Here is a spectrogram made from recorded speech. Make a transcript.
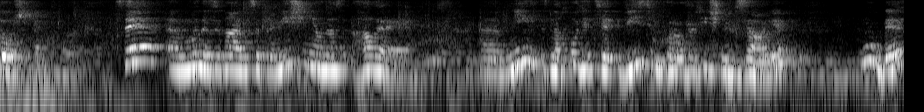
продовжити. Це е, ми називаємо це приміщення у нас галерея. Е, В ній знаходяться вісім хореографічних залів, ну, де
